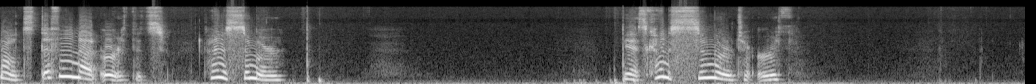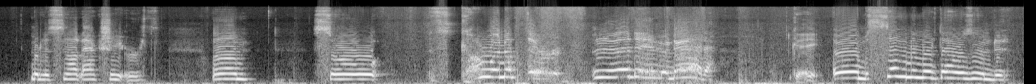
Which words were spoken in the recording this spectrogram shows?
No, it's definitely not Earth. It's kind of similar. Yeah, it's kind of similar to Earth. But it's not actually Earth. Um, so, it's going up there. Okay, um, 700,000.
